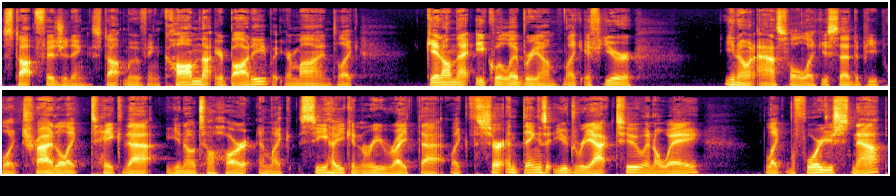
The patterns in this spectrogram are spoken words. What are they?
stop fidgeting, stop moving. Calm not your body, but your mind. Like get on that equilibrium. Like if you're you know, an asshole like you said to people, like try to like take that, you know, to heart and like see how you can rewrite that. Like certain things that you'd react to in a way, like before you snap,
